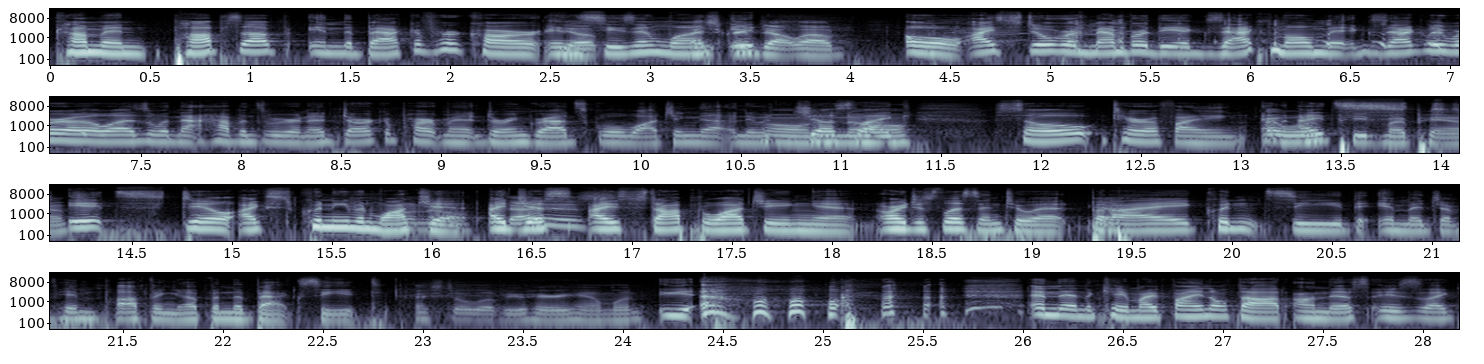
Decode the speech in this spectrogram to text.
coming pops up in the back of her car in Yep. season one. I screamed it- out loud. Oh, I still remember the exact moment, exactly where I was when that happens. We were in a dark apartment during grad school watching that, and it was Oh, just no. like so terrifying. I And it's peed my pants. It still, I couldn't even watch no. it. I That just, is- I stopped watching it, or I just listened to it, but Yeah. I couldn't see the image of him popping up in the back seat. I still love you, Harry Hamlin. Yeah. and then, okay, my final thought on this is like,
